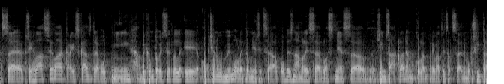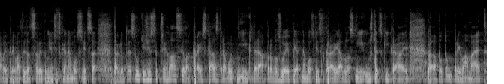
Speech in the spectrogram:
se přihlásila krajská zdravotní, abychom to vysvětlili i občanům mimo Litoměřice a obeznámili se vlastně s tím základem kolem privatizace nebo přípravy privatizace Litoměřické nemocnice, tak do té soutěže se přihlásila krajská zdravotní, která provozuje pět nemocnic v kraji a vlastní Ústecký kraj, potom Privamed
